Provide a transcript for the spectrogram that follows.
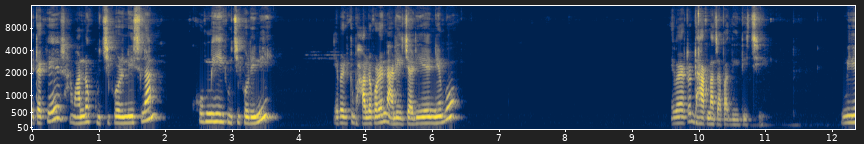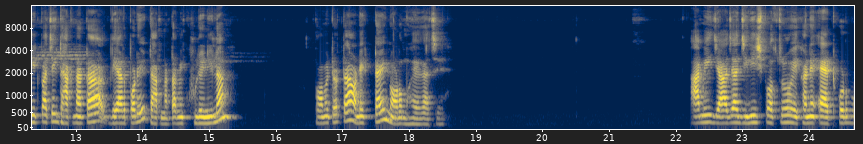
এটাকে সামান্য কুচি করে নিয়েছিলাম, খুব মিহি কুচি করিনি। এবার একটু ভালো করে নাড়িয়ে চাড়িয়ে নেব। এবার একটা ঢাকনা চাপা দিয়ে দিচ্ছি। মিনিট পাঁচেক ঢাকনাটা দেওয়ার পরে ঢাকনাটা আমি খুলে নিলাম। টমেটোটা অনেকটাই নরম হয়ে গেছে। আমি যা যা জিনিসপত্র এখানে অ্যাড করব,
